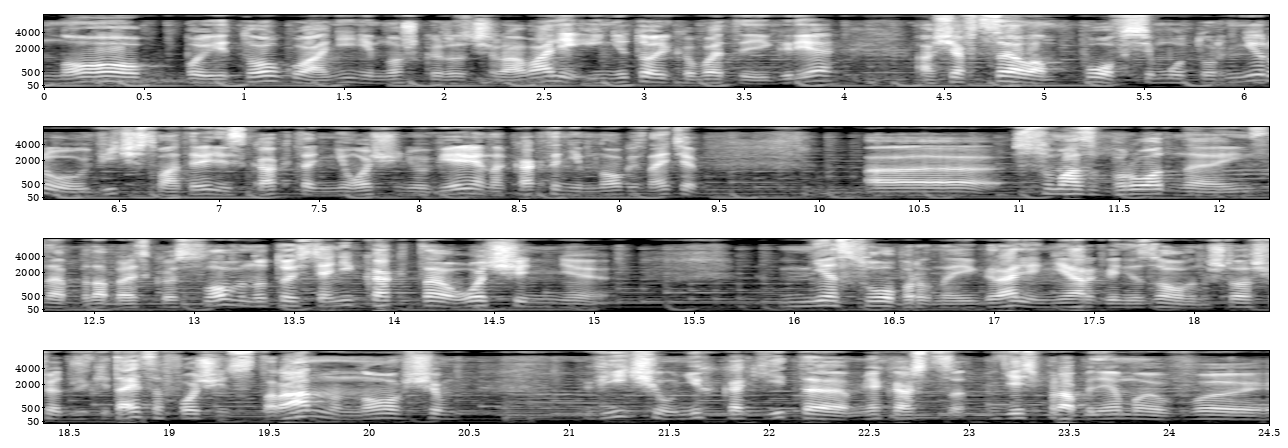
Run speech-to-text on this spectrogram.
но по итогу они немножко разочаровали, и не только в этой игре, а вообще в целом по всему турниру Вичи смотрелись как-то не очень уверенно, как-то немного, знаете, э, сумасбродно, не знаю подобрать какое слово, но то есть они как-то очень не собранно играли, не организованно, что вообще для китайцев очень странно, но, в общем, Vici у них какие-то, мне кажется, есть проблемы в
